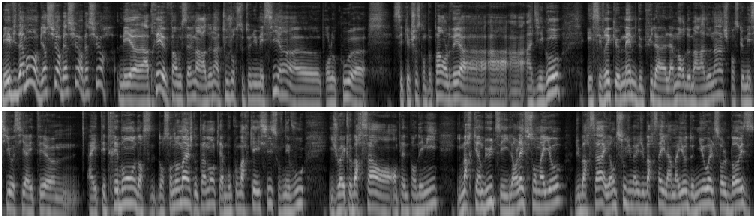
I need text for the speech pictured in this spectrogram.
Mais évidemment, bien sûr, bien sûr, bien sûr. Mais euh, après, vous savez, Maradona a toujours soutenu Messi. Hein, euh, pour le coup, euh, c'est quelque chose qu'on peut pas enlever à, Diego. Et c'est vrai que même depuis la, mort de Maradona, je pense que Messi aussi a été, très bon dans, son hommage, notamment, qui a beaucoup marqué ici. Souvenez-vous, il jouait avec le Barça en, en, pleine pandémie. Il marque un but et il enlève son maillot du Barça. Et en dessous du maillot du Barça, il a un maillot de Newell's Old Boys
